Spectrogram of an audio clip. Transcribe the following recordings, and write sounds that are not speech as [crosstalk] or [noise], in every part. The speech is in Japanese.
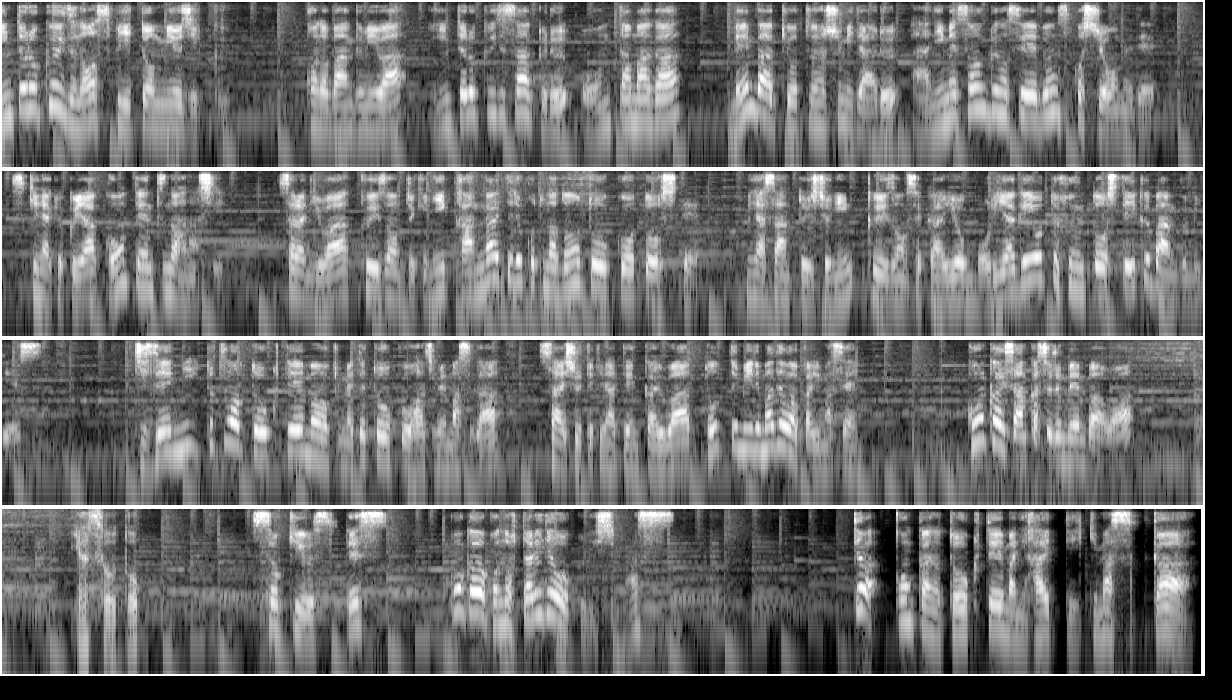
イントロクイズのスピリットミュージック。この番組はイントロクイズサークルオンタマがメンバー共通の趣味であるアニメソングの成分少し多めで好きな曲やコンテンツの話。さらにはクイズの時に考えていることなどの投稿を通して皆さんと一緒にクイズの世界を盛り上げようと奮闘していく番組です。事前に一つのトークテーマを決めてトークを始めますが最終的な展開は撮ってみるまで分かりません。今回参加するメンバーは安尾とソキウスです。今回はこの2人でお送りします。では今回のトークテーマに入っていきますが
